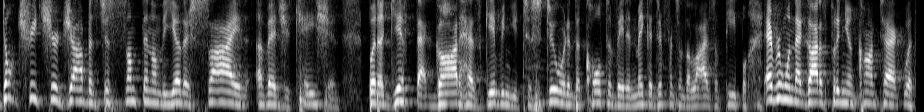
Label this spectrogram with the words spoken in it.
don't treat your job as just something on the other side of education, but a gift that God has given you to steward and to cultivate and make a difference in the lives of people. Everyone that God is putting you in contact with,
